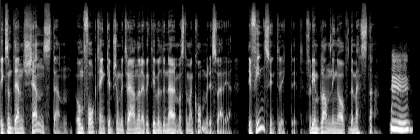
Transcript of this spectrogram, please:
liksom den tjänsten, om folk tänker personlig tränare, vilket är väl det närmaste man kommer i Sverige, det finns ju inte riktigt. För det är en blandning av det mesta. Mm.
